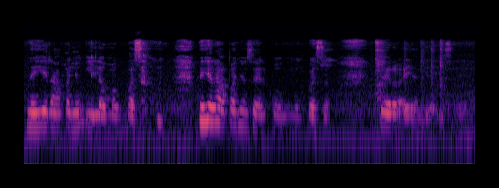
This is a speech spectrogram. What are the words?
Nahihirapan yung ilaw magbasa. Nahihirapan yung cellphone magbasa. Pero ayan guys, ayan.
